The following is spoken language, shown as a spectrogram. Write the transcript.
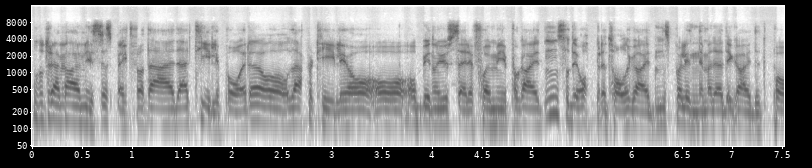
Nå tror jeg vi har en viss respekt for at det er, det er tidlig på året og det er for tidlig å, å, å, begynne å justere for mye på guiden, så de opprettholder guidance på linje med det de guidet på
